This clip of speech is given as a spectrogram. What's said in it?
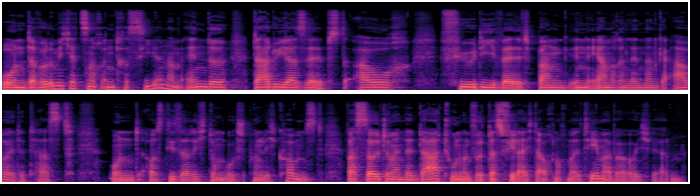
Und da würde mich jetzt noch interessieren am Ende, da du ja selbst auch für die Weltbank in ärmeren Ländern gearbeitet hast und aus dieser Richtung ursprünglich kommst, was sollte man denn da tun und wird das vielleicht auch nochmal Thema bei euch werden?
